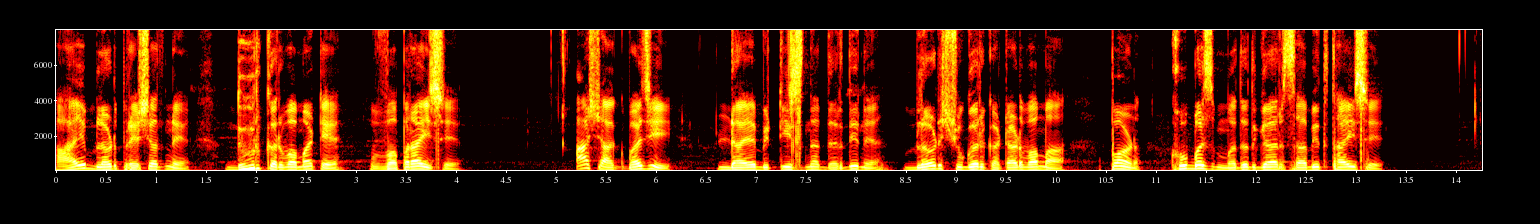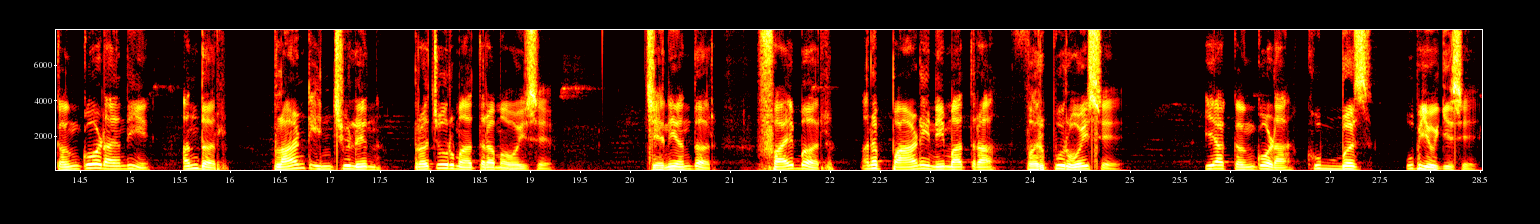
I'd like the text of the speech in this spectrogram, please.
હાઈ બ્લડ પ્રેશરને દૂર કરવા માટે વપરાય છે. આ શાકભાજી ડાયાબિટીસના દર્દીને બ્લડ શુગર ઘટાડવામાં પણ ખૂબ જ મદદગાર સાબિત થાય છે. કંકોડાની અંદર પ્લાન્ટ ઇન્સ્યુલિન પ્રચુર માત્રામાં હોય છે, જેની અંદર ફાઇબર અને પાણીની માત્રા ભરપૂર હોય છે. એ આ કંકોડા ખૂબ જ ઉપયોગી છે.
